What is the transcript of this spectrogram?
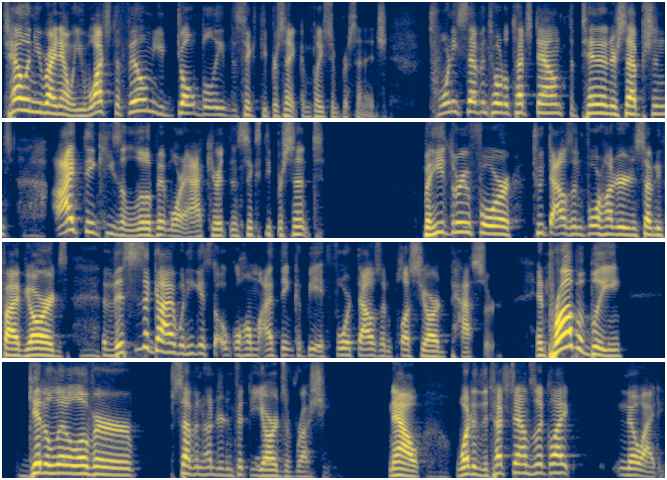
telling you right now, when you watch the film, you don't believe the 60% completion percentage. 27 total touchdowns, the 10 interceptions. I think he's a little bit more accurate than 60%. but he threw for 2,475 yards. This is a guy, when he gets to Oklahoma, I think could be a 4,000 plus yard passer and probably get a little over 750 yards of rushing. Now, what do the touchdowns look like? No idea.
